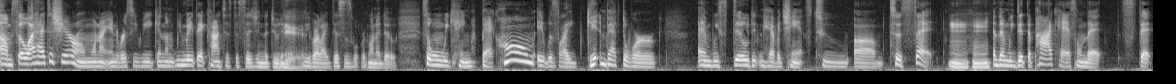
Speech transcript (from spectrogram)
Um, so I had to share them on our anniversary week, and um, we made that conscious decision to do that. Yeah. We were like, "This is what we're gonna do." So when we came back home, it was like getting back to work, and we still didn't have a chance to um, to set. Mm-hmm. And then we did the podcast on that that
